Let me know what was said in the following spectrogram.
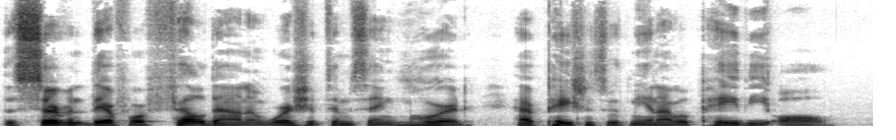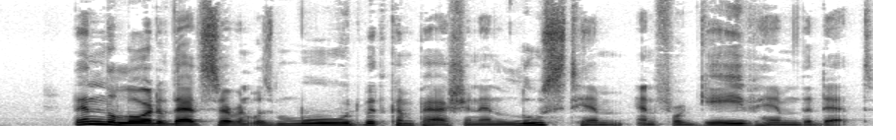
The servant therefore fell down and worshipped him, saying, Lord, have patience with me, and I will pay thee all. Then the Lord of that servant was moved with compassion, and loosed him, and forgave him the debt.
